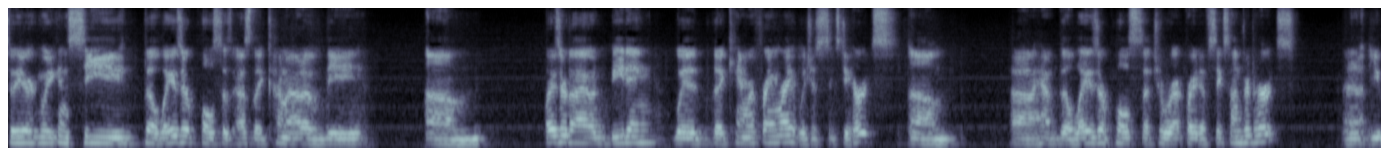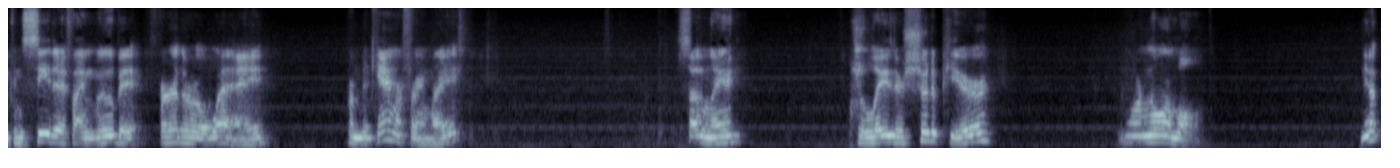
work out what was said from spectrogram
So here we can see the laser pulses as they come out of the um, laser diode beating with the camera frame rate, which is 60 hertz. Um, uh, I have the laser pulse set to a rep rate of 600 hertz. And you can see that if I move it further away from the camera frame rate, suddenly the laser should appear more normal. Yep,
